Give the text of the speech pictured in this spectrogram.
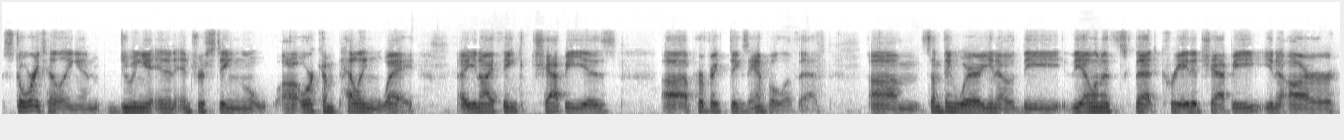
storytelling and doing it in an interesting uh, or compelling way. Uh, you know, I think Chappie is uh, a perfect example of that um, something where you know the the elements that created Chappie, you know, are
